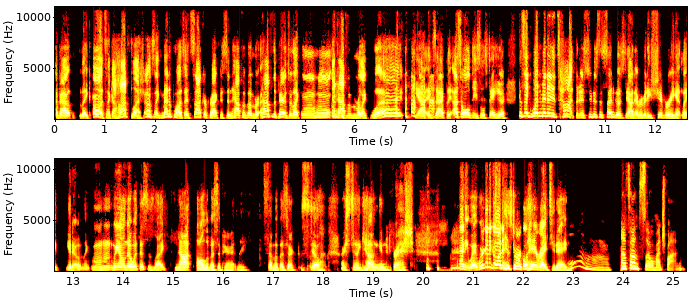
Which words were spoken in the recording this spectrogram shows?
about like, oh, it's like a hot flush. Oh, it's like menopause at soccer practice. And half of them are half of the parents are like, mm-hmm, and half of them are like, what? Yeah, exactly. Us oldies will stay here. Because like one minute it's hot, but as soon as the sun goes down, everybody's shivering at like, you know, like mm-hmm, we all know what this is like. Not all of us, apparently. Some of us are still are still young and fresh. anyway, we're gonna go on a historical hayride today. Mm, that sounds so much fun.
